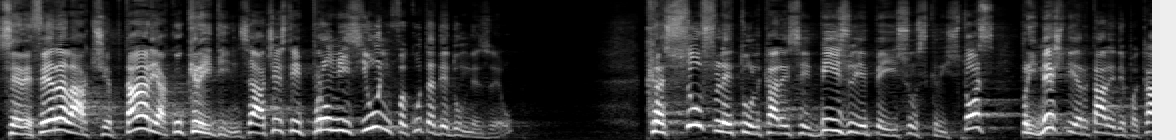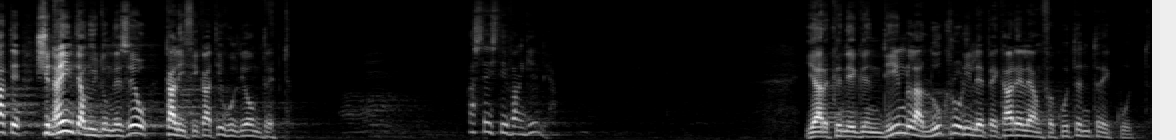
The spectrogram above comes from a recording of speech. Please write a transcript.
se referă la acceptarea cu credință acestei promisiuni făcute de Dumnezeu, că sufletul care se bizuie pe Iisus Hristos primește iertare de păcate și înaintea lui Dumnezeu calificativul de om drept. Asta este Evanghelia. Iar când ne gândim la lucrurile pe care le-am făcut în trecut,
